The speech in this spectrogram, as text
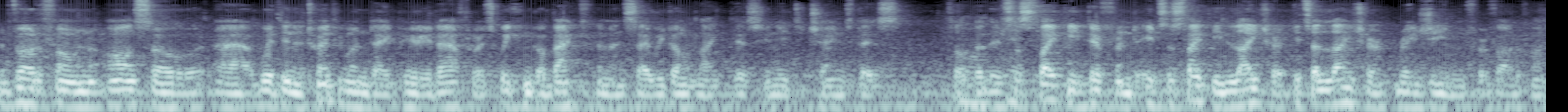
Vodafone also, uh, within a 21 day period afterwards, we can go back to them and say, we don't like this, you need to change this. So but it's a slightly different, it's a slightly lighter, it's a lighter regime for Vodafone.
